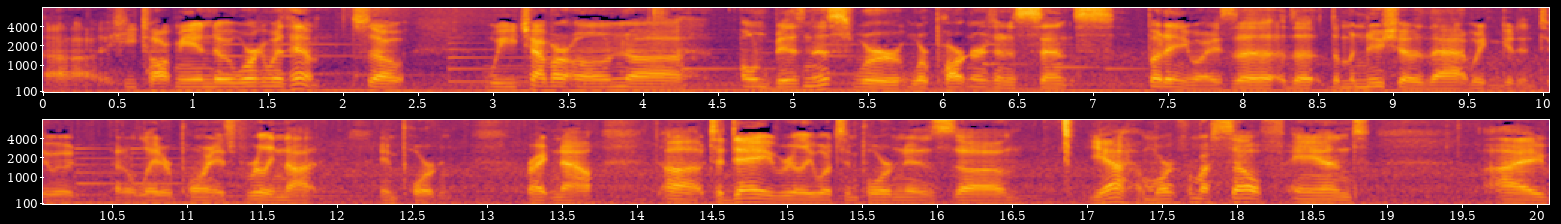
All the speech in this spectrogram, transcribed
uh, he talked me into working with him. So we each have our own uh, own business. We're we're partners in a sense but anyways, the, the the minutia of that we can get into it at a later point. It's really not important right now. Uh, today, really, what's important is, um, yeah, I'm working for myself, and I,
